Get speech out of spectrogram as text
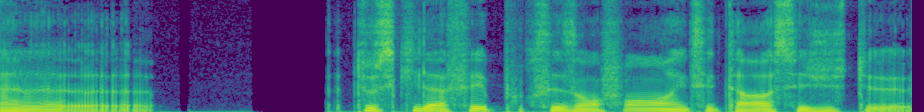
euh, tout ce qu'il a fait pour ses enfants etc c'est juste euh,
